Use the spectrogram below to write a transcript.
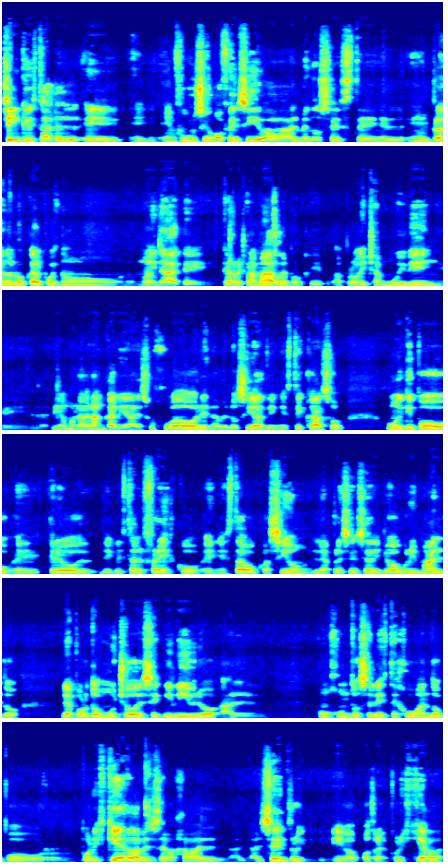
Sí, Cristal eh, en, función ofensiva, al menos este, en, el, en el plano local, pues no, no hay nada que, reclamarle porque aprovecha muy bien, eh, digamos, la gran calidad de sus jugadores, la velocidad en este caso. Un equipo, eh, creo, de Cristal fresco en esta ocasión, la presencia de Joao Grimaldo le aportó mucho desequilibrio al conjunto celeste jugando por, por izquierda, a veces se bajaba al, al centro y iba otra vez por izquierda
